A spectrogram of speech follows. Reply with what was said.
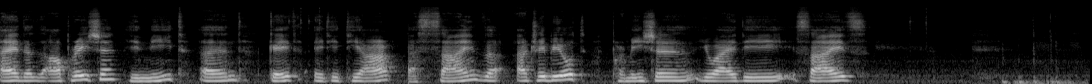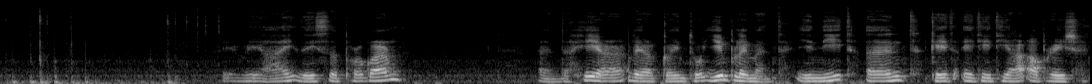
add the operation init and get ATTR, assign the attribute permission, UID, size, VI this program. And here we are going to implement init and get ATTR operation.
